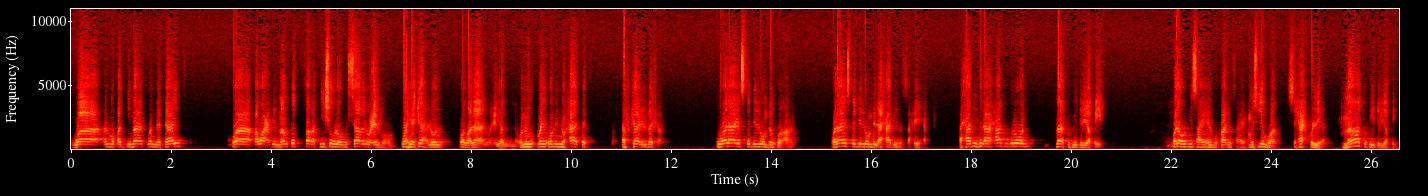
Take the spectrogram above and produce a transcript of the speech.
والمقدمات والنتائج وقواعد المنطق صارت هي شغلهم الشاغل وعلمهم وهي جهل وضلال والعياذ بالله. ومن ومن نحاتة أفكار البشر. ولا يستدلون بالقرآن ولا يستدلون بالأحاديث الصحيحة. أحاديث الآحاد يقولون ما تفيد اليقين. وله في صحيح البخاري وصحيح مسلم والصحاح كلها. ما تفيد اليقين.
